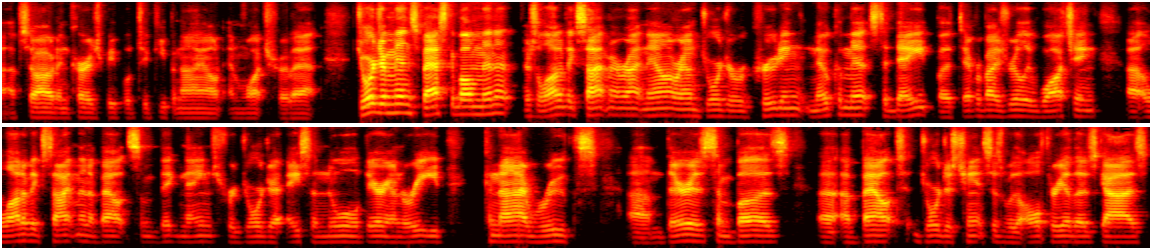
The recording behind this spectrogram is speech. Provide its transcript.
Uh, so I would encourage people to keep an eye out and watch for that. Georgia men's basketball minute. There's a lot of excitement right now around Georgia recruiting. No commits to date, but everybody's really watching. Uh, a lot of excitement about some big names for Georgia: Asa Newell, Darian Reed, Kani Ruths. Um, there is some buzz uh, about Georgia's chances with all three of those guys.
